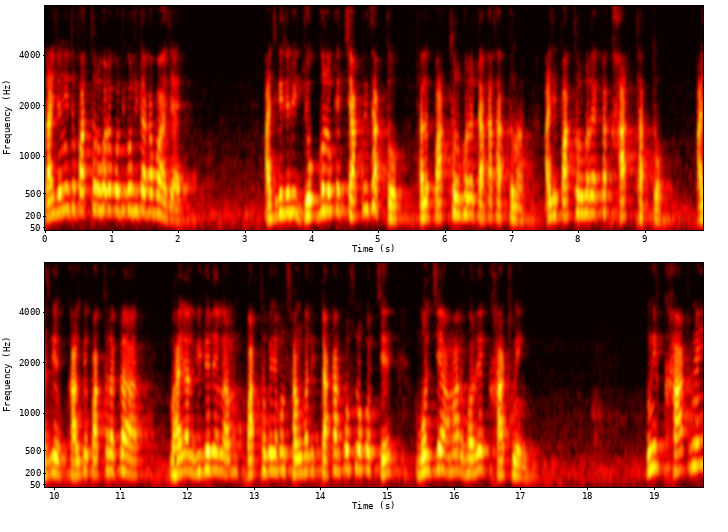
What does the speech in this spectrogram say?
তাই জন্যই তো পাথর ঘরে কোটি কোটি টাকা পাওয়া যায়। আজকে যদি যোগ্য লোকের চাকরি থাকতো, তাহলে পাথর ঘরে টাকা থাকতো না। আজকে পাথর ঘরে একটা খাট থাকতো। আজকে কালকে পাথর একটা ভাইরাল ভিডিও দেখলাম পার্থকে যখন সাংবাদিক টাকার প্রশ্ন করছে, বলছে আমার ঘরে খাট নেই। উনি খাট নেই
